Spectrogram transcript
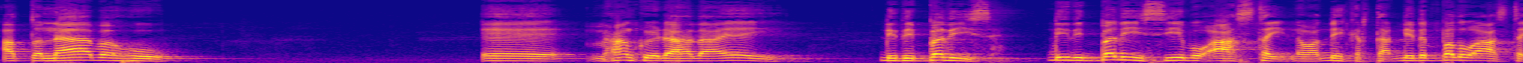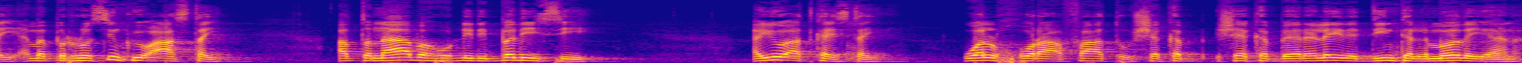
Atnaabahu maxaanku idhaahdaaye dhidibadiisa. Dhidibadiisiibuu aastay. Na waad dhihi kartaa dhidibadu aastay ama baroosinkii u aastay. Atnaabahu dhidibadiisii ayuu adkaystay waalkhuraafaatu sheeka beeralayda diinta la moodayaana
